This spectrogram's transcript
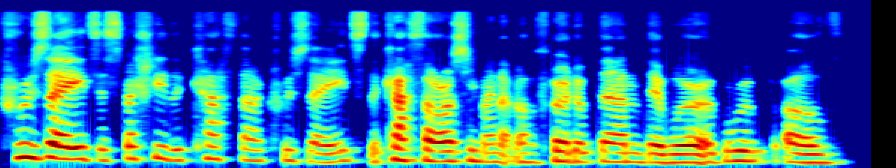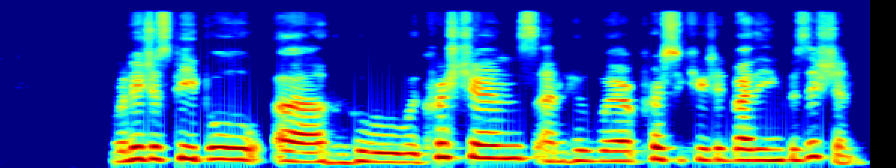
crusades, especially the Cathar crusades, the Cathars, you might not have heard of them. They were a group of religious people uh, who were Christians and who were persecuted by the Inquisition.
